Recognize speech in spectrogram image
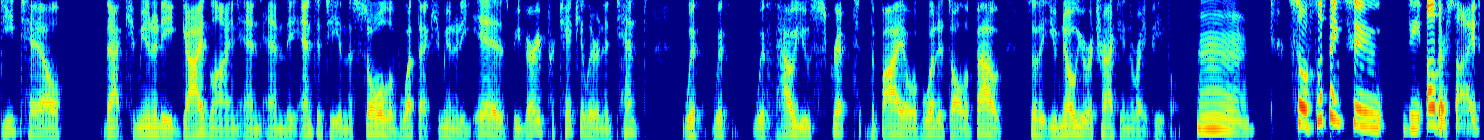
detail that community guideline and and the entity and the soul of what that community is be very particular and intent with with with how you script the bio of what it's all about so that you know you're attracting the right people mm. so flipping to the other side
